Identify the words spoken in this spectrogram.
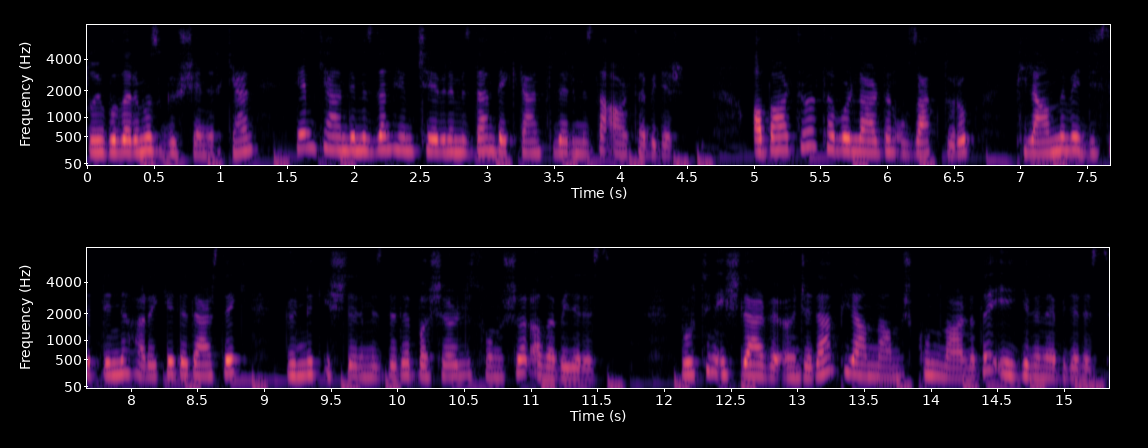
Duygularımız güçlenirken hem kendimizden hem çevremizden beklentilerimiz de artabilir. Abartılı tavırlardan uzak durup planlı ve disiplinli hareket edersek günlük işlerimizde de başarılı sonuçlar alabiliriz. Rutin işler ve önceden planlanmış konularla da ilgilenebiliriz.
